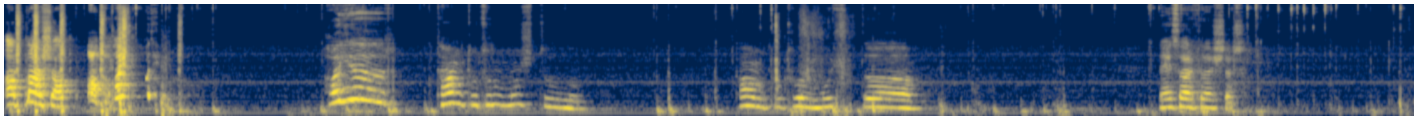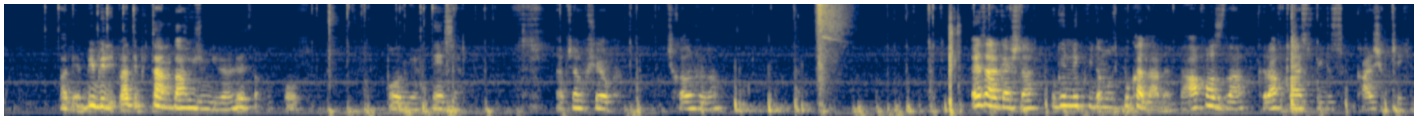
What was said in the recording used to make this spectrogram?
Atla aşağı. at- hayır, hayır. Hayır. Tam tutunmuştum. Tam tutunmuştum. Neyse arkadaşlar. Hadi bir, bir hadi bir tane daha hücum girelim lütfen. Olsun. Olmuyor. Neyse. Yapacak bir şey yok. Çıkalım şuradan. Evet arkadaşlar. Bugünlük videomuz bu kadardı. Daha fazla Craft Rice videosu karışım çekil.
